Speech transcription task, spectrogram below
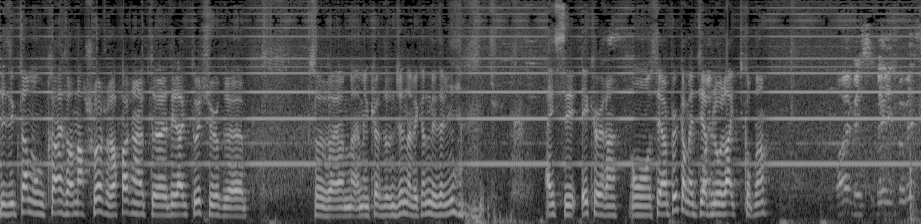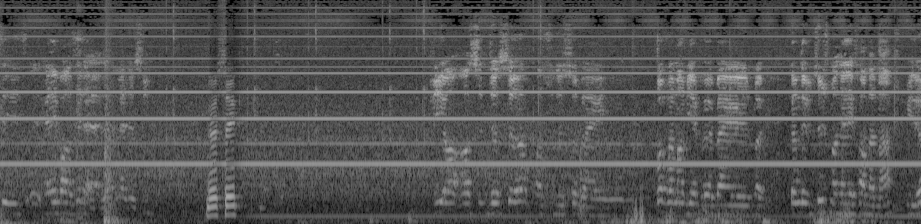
les écouteurs, mon frère remarchera, je vais refaire un, euh, des live Twitch sur, euh, sur euh, Minecraft Dungeon avec un de mes amis. hey, c'est écœurant. C'est un peu comme un Diablo-like, tu comprends? Ouais, c'est- ben je peux mettre, c'est, c'est- elle est basée là- là- là-dessus. Je sais. Puis en- ensuite de ça, ensuite de ça, ben, pas vraiment bien fait. Ben, je- comme d'habitude, je m'en allais faire ma marche. Puis là,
